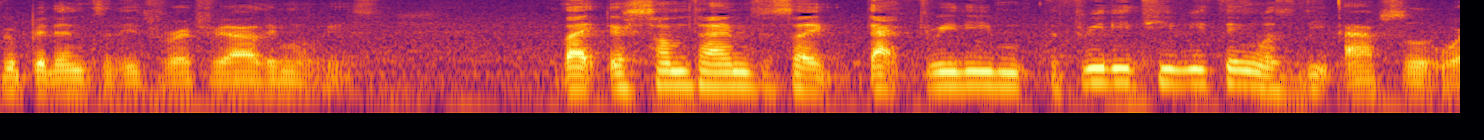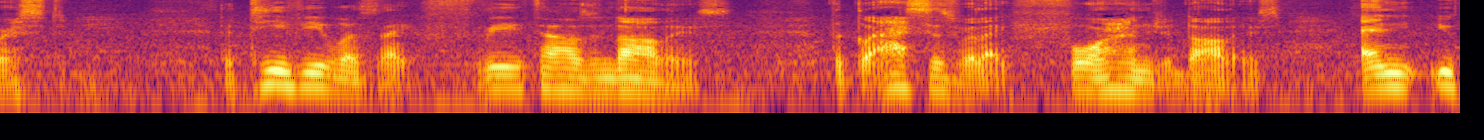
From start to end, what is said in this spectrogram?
group it into these virtual reality movies. Like there's sometimes it's like that 3D the 3D TV thing was the absolute worst. The TV was like three thousand dollars the glasses were like four hundred dollars, and you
